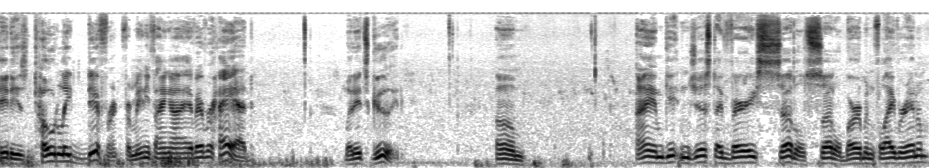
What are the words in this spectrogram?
It is totally different from anything I have ever had, but it's good. Um, I am getting just a very subtle, subtle bourbon flavor in them,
